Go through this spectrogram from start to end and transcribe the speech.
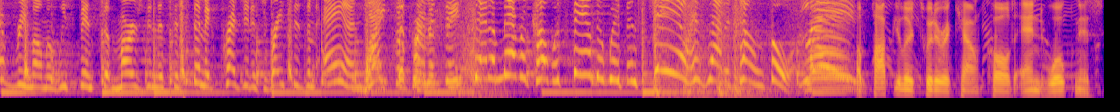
every moment we spend submerged in the systemic prejudice, racism, and white supremacy that America was founded with and still has not atoned for. Slaves! A popular Twitter account called End Wokeness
